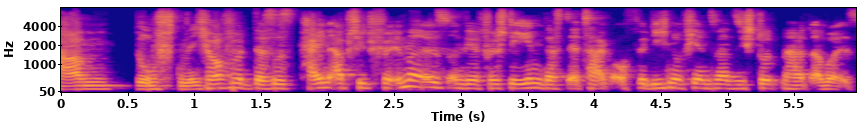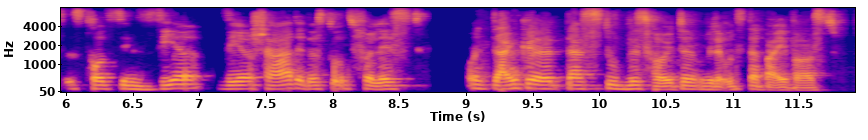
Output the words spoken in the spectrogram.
haben durften. Ich hoffe, dass es kein Abschied für immer ist und wir verstehen, dass der Tag auch für dich nur 24 Stunden hat, aber es ist trotzdem sehr, sehr schade, dass du uns verlässt. Und danke, dass du bis heute mit uns dabei warst.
